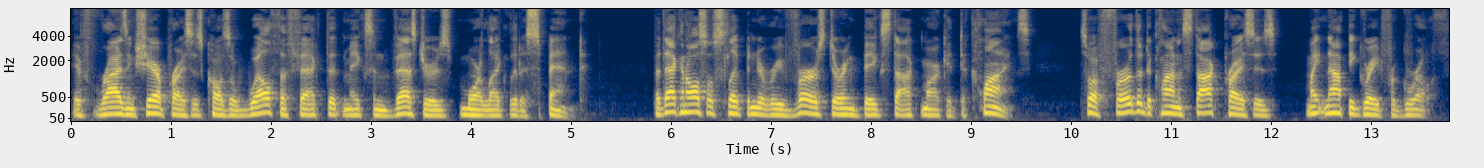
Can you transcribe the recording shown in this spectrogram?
if rising share prices cause a wealth effect that makes investors more likely to spend. But that can also slip into reverse during big stock market declines. So a further decline in stock prices might not be great for growth.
